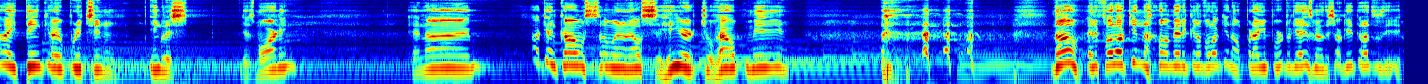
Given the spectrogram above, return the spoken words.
I think I'll preach in English this morning. And I, I can call someone else here to help me. Não, ele falou que não, o americano falou que não, para em português mesmo, deixa alguém traduzir.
